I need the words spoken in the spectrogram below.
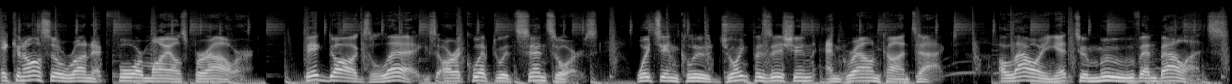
It can also run at 4 miles per hour, Big Dog's legs are equipped with sensors, which include joint position and ground contact, allowing it to move and balance.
